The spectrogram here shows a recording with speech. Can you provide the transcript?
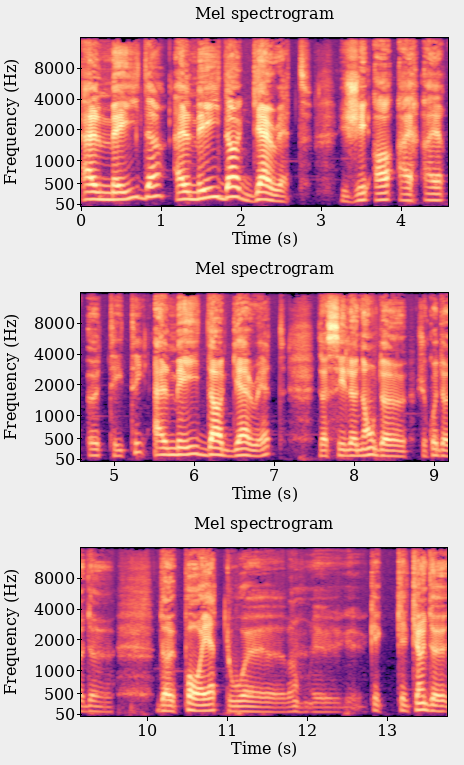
Almeida, Almeida Garrett. G-A-R-R-E-T-T, Almeida Garrett. C'est le nom de, je d'un poète ou euh, euh, que- quelqu'un de-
